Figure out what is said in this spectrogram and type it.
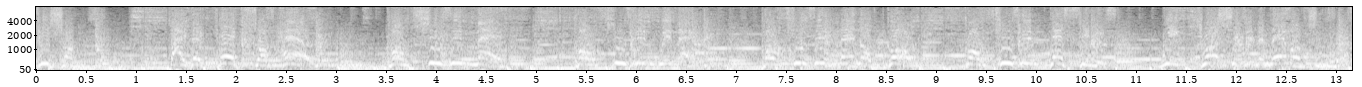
visions by the gates of hell. Confusing men confusing women confusing men of god confusing destinies. We crush it in the name of jesus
